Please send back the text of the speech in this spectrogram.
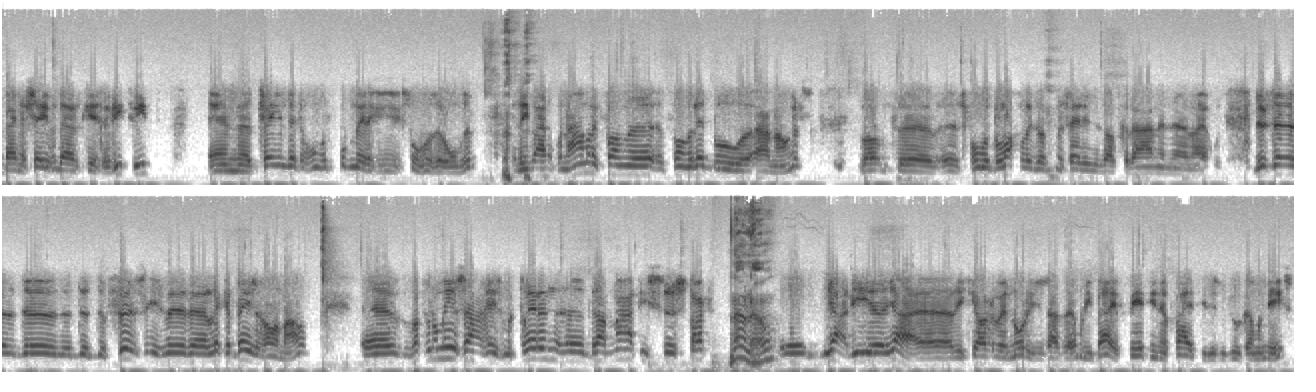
bijna 7.000 keer geretweet. En eh 3200 opmerkingen stonden eronder. En die waren voornamelijk van, eh, van Red Bull eh, aanhangers. Want eh, eh, ze vonden het belachelijk dat Mercedes het had gedaan. En, eh, nou ja, goed. Dus de, de, de, de fuzz is weer eh, lekker bezig allemaal. Eh, wat we nog meer zagen is McLaren, eh, dramatisch eh, start. Nou, nou. Ja, die, ja Ricciardo en Norris zaten er helemaal niet bij. 14 en 15 is natuurlijk helemaal niks.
